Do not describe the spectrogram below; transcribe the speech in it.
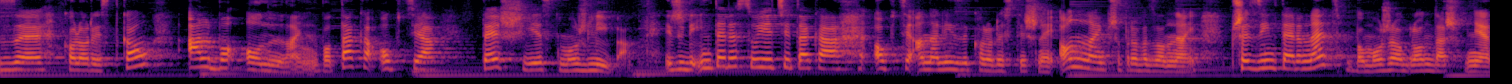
z kolorystką, albo online, bo taka opcja też jest możliwa. Jeżeli interesuje Cię taka opcja analizy kolorystycznej online przeprowadzonej przez internet, bo może oglądasz mnie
